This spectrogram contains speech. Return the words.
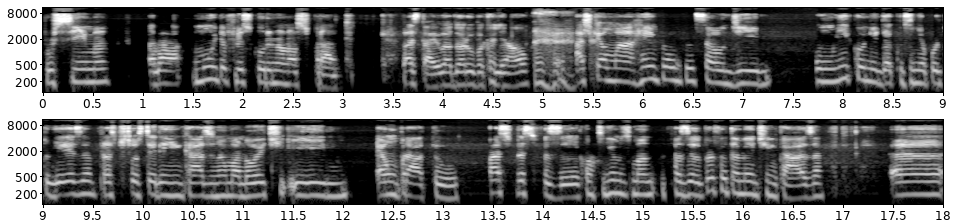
por cima para dar muita frescura no nosso prato. Lá está, eu adoro o bacalhau. Acho que é uma reimplantação de um ícone da cozinha portuguesa para as pessoas terem em casa numa noite e é um prato fácil para se fazer, conseguimos fazê-lo perfeitamente em casa. Uh,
